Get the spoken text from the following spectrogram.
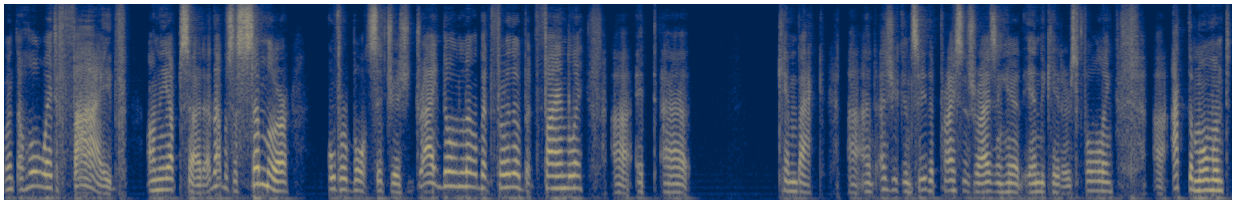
went the whole way to 5 on the upside. And that was a similar overbought situation. Dragged on a little bit further, but finally uh, it uh, came back. Uh, and as you can see, the price is rising here, the indicator is falling. Uh, at the moment,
